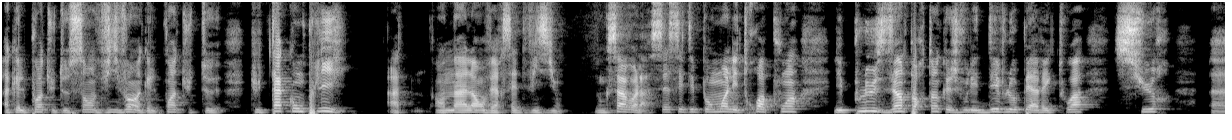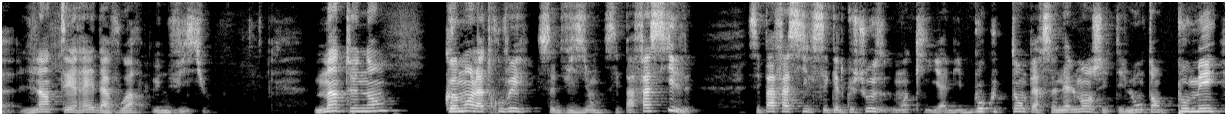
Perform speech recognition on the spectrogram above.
à quel point tu te sens vivant, à quel point tu te, tu t'accomplis en allant vers cette vision. Donc ça, voilà, ça c'était pour moi les trois points les plus importants que je voulais développer avec toi sur euh, l'intérêt d'avoir une vision. Maintenant, comment la trouver cette vision? C'est pas facile. C'est pas facile. C'est quelque chose moi qui a mis beaucoup de temps personnellement. J'ai été longtemps paumé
